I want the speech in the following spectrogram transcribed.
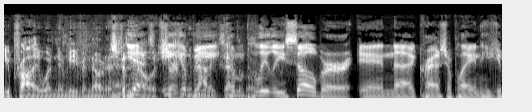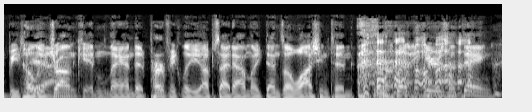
you probably wouldn't have even noticed. But yes, no, it's he could be completely sober and uh, crash a plane. He could be totally Yeah. drunk and land it perfectly upside down like Denzel Washington. but here's the thing:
